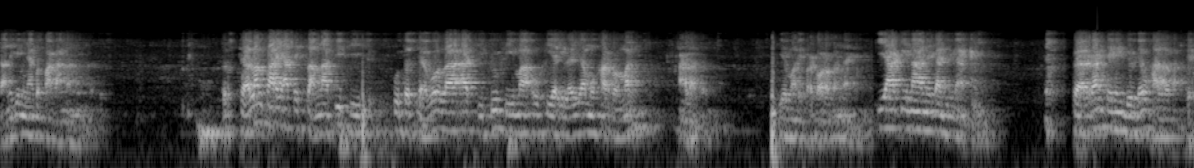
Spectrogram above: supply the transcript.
Saat ini menyangkut pakanan. Terus dalam syariat Islam Nabi diutus Jawa la ajidu fima uhiya ilayya muharraman ala Ya mari perkara meneh keyakinane kanjeng Nabi. Barang sing dunya halal kabeh.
